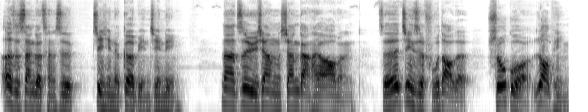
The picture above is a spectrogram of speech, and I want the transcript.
二十三个城市进行的个别禁令。那至于像香港还有澳门，则是禁止福岛的蔬果、肉品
